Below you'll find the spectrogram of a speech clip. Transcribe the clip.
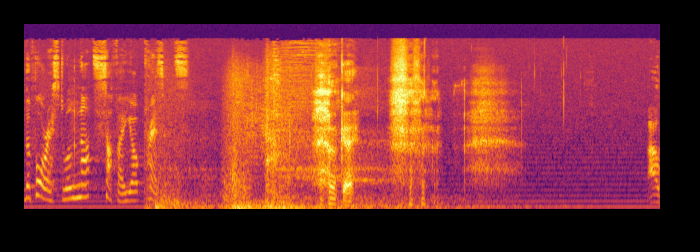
The forest will not suffer your presence. okay. I'll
